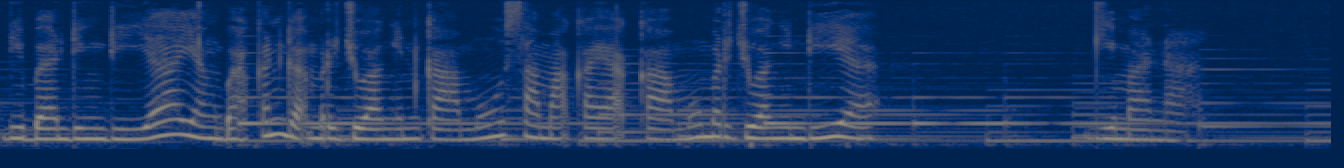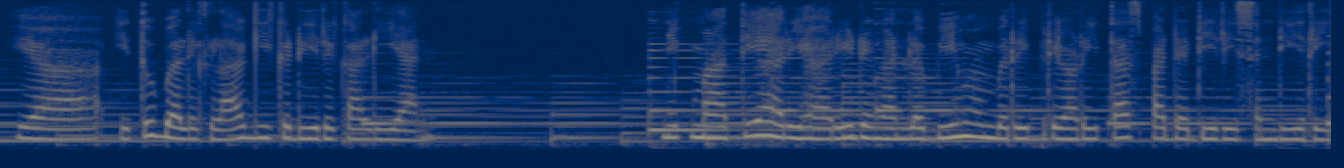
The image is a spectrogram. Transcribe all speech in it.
dibanding dia yang bahkan gak merjuangin kamu sama kayak kamu merjuangin dia. Gimana? Ya, itu balik lagi ke diri kalian. Nikmati hari-hari dengan lebih memberi prioritas pada diri sendiri.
